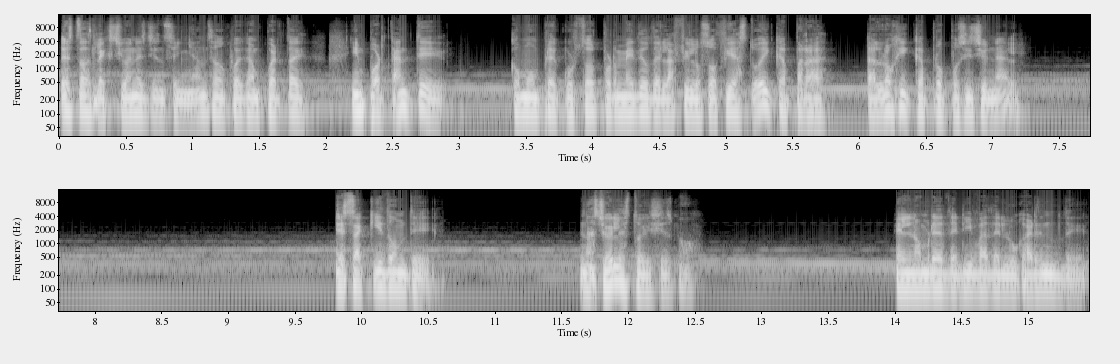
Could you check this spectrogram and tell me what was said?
Estas lecciones y enseñanzas juegan puerta importante como un precursor por medio de la filosofía estoica para la lógica proposicional. Es aquí donde nació el estoicismo. El nombre deriva del lugar en donde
